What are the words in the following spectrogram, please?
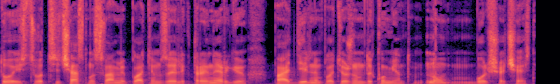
То есть вот сейчас мы с вами платим за электроэнергию по отдельным платежным документам. Ну, большая часть.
